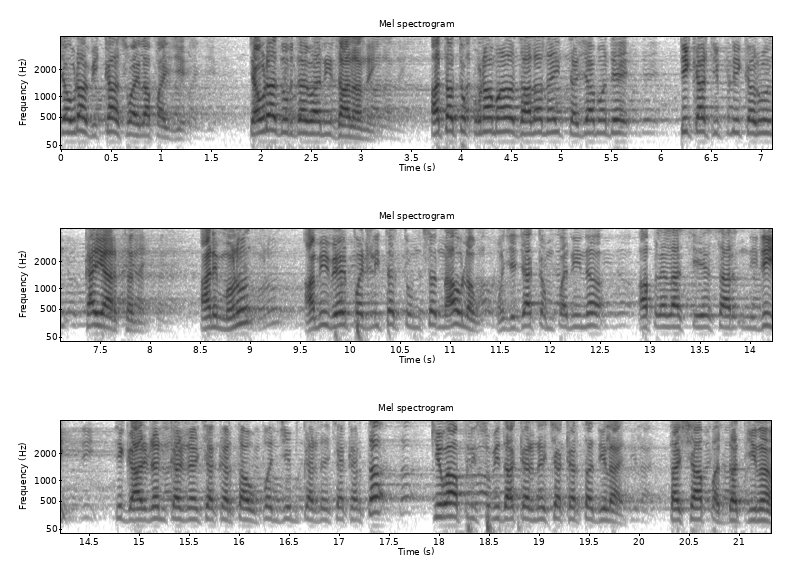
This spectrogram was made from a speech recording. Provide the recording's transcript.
जेवढा विकास व्हायला पाहिजे तेवढा दुर्दैवाने झाला नाही. आता तो कुणामुळे झाला नाही त्याच्यामध्ये टीका टिप्पणी करून काही अर्थ नाही. आणि म्हणून आम्ही वेळ पडली तर तुमचं नाव लावू. म्हणजे ज्या कंपनीनं आपल्याला सी एस आर निधी ती गार्डन करण्याच्या करता ओपन जिम करण्याच्या करता किंवा आपली सुविधा करण्याच्या करता दिलाय तशा पद्धतीनं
